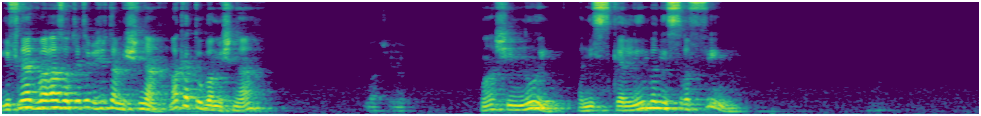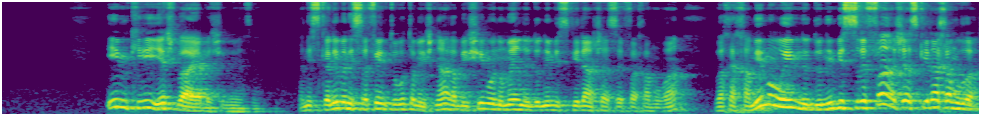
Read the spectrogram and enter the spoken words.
לפני הגמרא הזאת יש את המשנה. מה כתוב במשנה? מה השינוי? הנסכלים והנשרפים. אם כי יש בעיה בשינוי הזה. הנסכלים והנשרפים, תראו את המשנה, רבי שמעון אומר נדונים בסקילה שהשרפה חמורה, והחכמים אומרים נדונים בשרפה שהסקילה חמורה.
